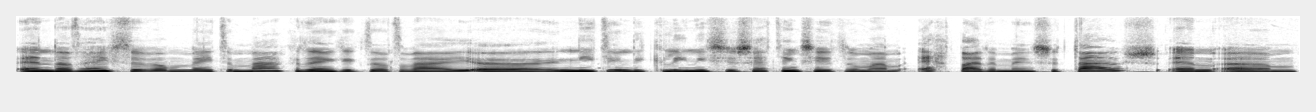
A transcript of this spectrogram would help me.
En dat heeft er wel mee te maken, denk ik, dat wij uh, niet in die klinische setting zitten, maar echt bij de mensen thuis. En um,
